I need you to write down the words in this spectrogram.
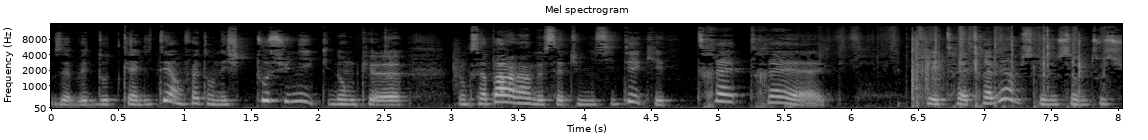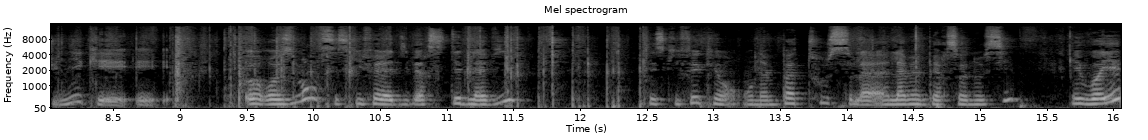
Vous avez d'autres qualités, en fait, on est tous uniques. Donc, euh, donc ça parle hein, de cette unicité qui est très, très, qui est très, très bien, puisque nous sommes tous uniques, et heureusement, c'est ce qui fait la diversité de la vie. C'est ce qui fait qu'on n'aime pas tous la, même personne aussi. Et vous voyez,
